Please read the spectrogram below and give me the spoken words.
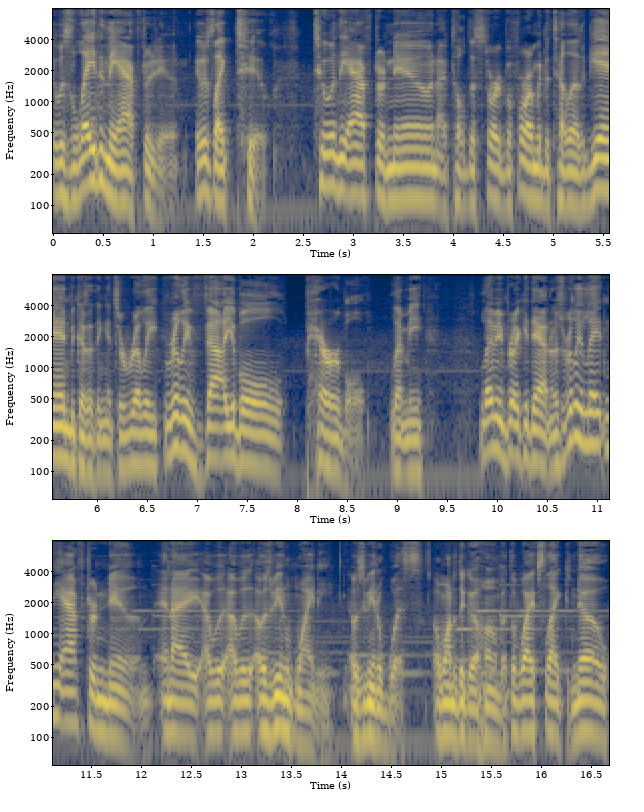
It was late in the afternoon. It was like two. Two in the afternoon. I've told this story before. I'm going to tell it again because I think it's a really, really valuable parable. Let me let me break it down. It was really late in the afternoon, and I, I, was, I, was, I was being whiny. I was being a wuss. I wanted to go home, but the wife's like, no,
